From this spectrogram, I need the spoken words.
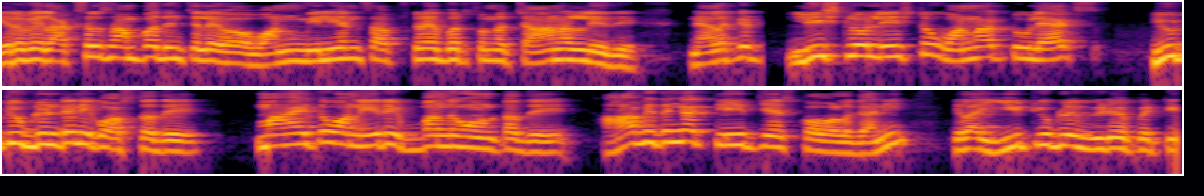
ఇరవై లక్షలు సంపాదించలేవా? వన్ మిలియన్ సబ్స్క్రైబర్స్ ఉన్న ఛానల్ ఇది. నెలకి లీస్ట్లో least one or two lakhs YouTube నుంటే నీకు వస్తుంది. మా అయితే వన్ ఇయర్ ఇబ్బందిగా ఉంటుంది. ఆ విధంగా క్లియర్ చేసుకోవాలి కానీ ఇలా యూట్యూబ్లో వీడియో పెట్టి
